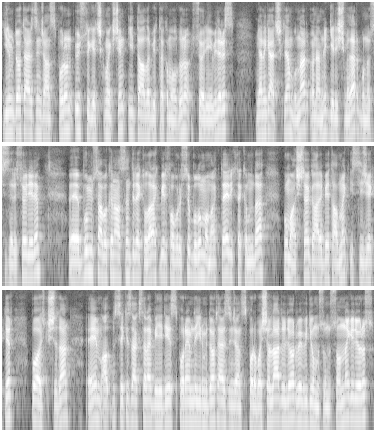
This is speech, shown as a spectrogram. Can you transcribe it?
24 Erzincan Spor'un üst lige çıkmak için iddialı bir takım olduğunu söyleyebiliriz. Yani gerçekten bunlar önemli gelişmeler. Bunu sizlere söyleyelim. Ee, bu müsabakanın aslında direkt olarak bir favorisi bulunmamakta. Her iki takım da bu maçta galibiyet almak isteyecektir. Bu açıdan hem 68 Aksaray Belediyespor hem de 24 Erzincan Spor'a başarılar diliyor ve videomuzun sonuna geliyoruz.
